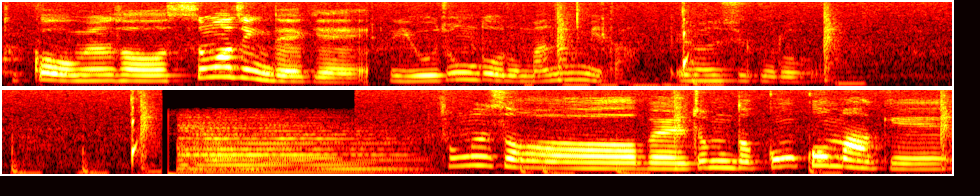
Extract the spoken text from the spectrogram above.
두꺼우면서 스머징 되게 이 정도로만 합니다. 이런 식으로 속눈썹을 좀 더 꼼꼼하게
